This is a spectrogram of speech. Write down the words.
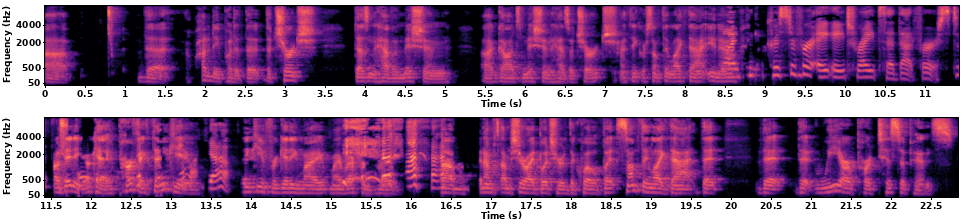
uh, the how did he put it? The the church doesn't have a mission. Uh, God's mission has a church, I think, or something like that. You know, I think Christopher J. H. Wright said that first. Oh, did he? Okay, perfect. Thank you. Yeah. yeah. Thank you for getting my my reference right. um, and I'm I'm sure I butchered the quote, but something like that. That that that we are participants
